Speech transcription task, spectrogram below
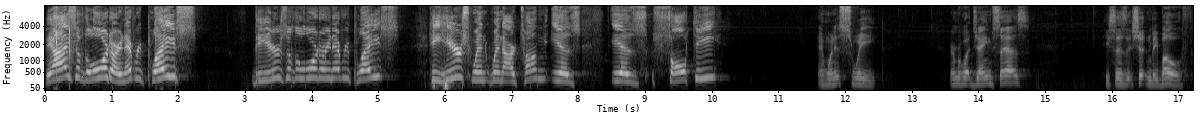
The eyes of the Lord are in every place. The ears of the Lord are in every place. He hears when, when our tongue is, is salty and when it's sweet. Remember what James says? He says it shouldn't be both,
